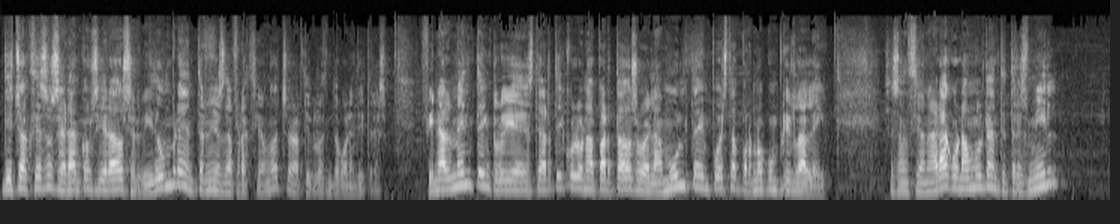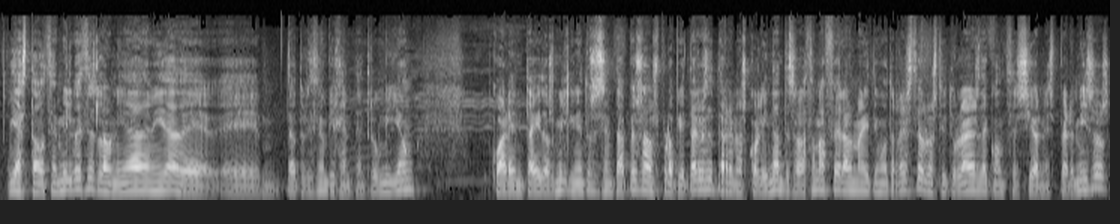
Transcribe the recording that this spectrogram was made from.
Dicho acceso serán considerados servidumbre en términos de fracción 8 del artículo 143. Finalmente, incluye este artículo un apartado sobre la multa impuesta por no cumplir la ley. Se sancionará con una multa entre 3.000 y hasta 12.000 veces la unidad de medida de, eh, autorización vigente, entre un millón 42.560 pesos a los propietarios de terrenos colindantes a la zona federal marítimo terrestre o los titulares de concesiones, permisos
